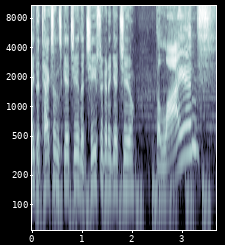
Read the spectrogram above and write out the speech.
Think the Texans get you. The Chiefs are going to get you. The Lions.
